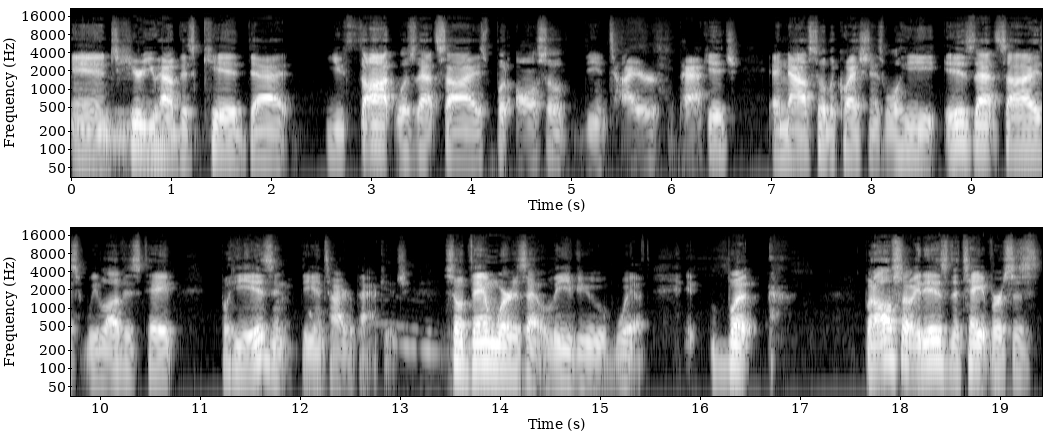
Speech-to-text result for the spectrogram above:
And here you have this kid that you thought was that size, but also the entire package. And now, so the question is, well, he is that size. We love his tape, but he isn't the entire package. So then, where does that leave you with? But, but also, it is the tape versus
